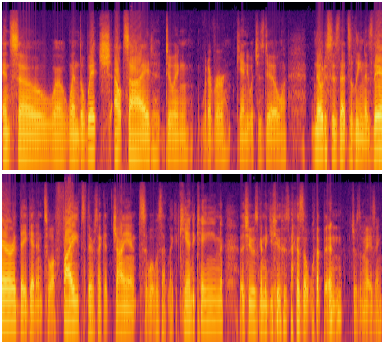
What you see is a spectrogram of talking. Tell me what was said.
And so uh, when the witch outside doing whatever candy witches do notices that Zelena's there, they get into a fight. There's like a giant, what was that, like a candy cane that she was going to use as a weapon, which was amazing.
